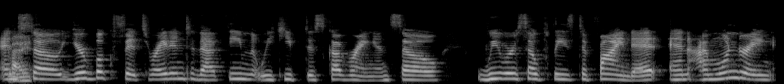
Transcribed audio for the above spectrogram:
And Right. so your book fits right into that theme that we keep discovering. And so we were so pleased to find it. And I'm wondering,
